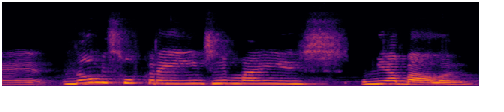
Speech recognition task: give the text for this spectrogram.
É, não me surpreende, mas me abala.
